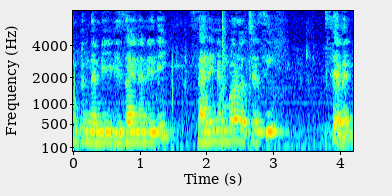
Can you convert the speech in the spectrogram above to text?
ఉంటుందండి ఈ డిజైన్ అనేది. శారీ నెంబర్ వచ్చేసి సెవెన్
